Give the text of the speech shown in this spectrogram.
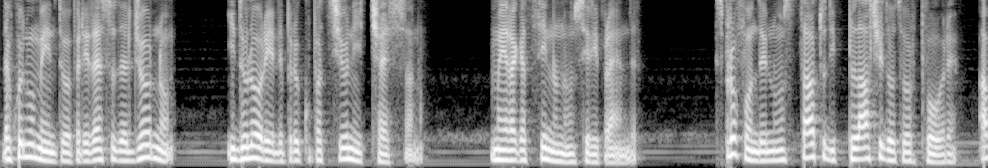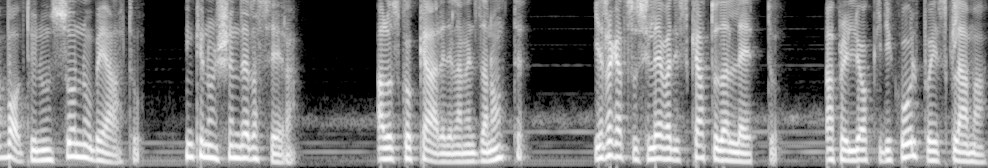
Da quel momento per il resto del giorno i dolori e le preoccupazioni cessano. ma il ragazzino non si riprende. Sprofonda in uno stato di placido torpore, avvolto in un sonno beato, finché non scende la sera. Allo scoccare della mezzanotte, il ragazzo si leva di scatto dal letto, apre gli occhi di colpo e esclama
